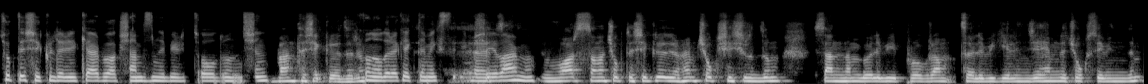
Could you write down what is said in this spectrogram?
Çok teşekkürler İlker bu akşam bizimle birlikte olduğun için. Ben teşekkür ederim. Son olarak eklemek istediğin bir Evet. şey var mı? Var sana çok teşekkür ediyorum. Hem çok şaşırdım senden böyle bir program talebi gelince hem de çok sevindim.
